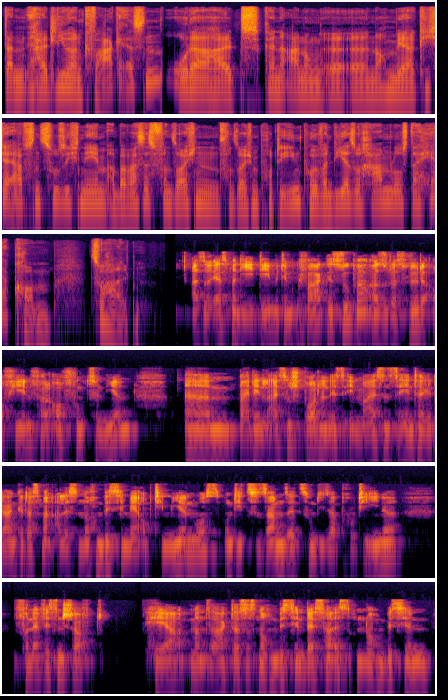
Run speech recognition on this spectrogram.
dann halt lieber einen Quark essen oder halt, keine Ahnung, äh, äh, noch mehr Kichererbsen zu sich nehmen. Aber was ist von solchen, von solchen Proteinpulvern, die ja so harmlos daherkommen, zu halten? Also erstmal die Idee mit dem Quark ist super, also das würde auf jeden Fall auch funktionieren. Ähm, bei den Leistungssportlern ist eben meistens der Hintergedanke, dass man alles noch ein bisschen mehr optimieren muss und die Zusammensetzung dieser Proteine von der Wissenschaft her, man sagt, dass es noch ein bisschen besser ist und noch ein bisschen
